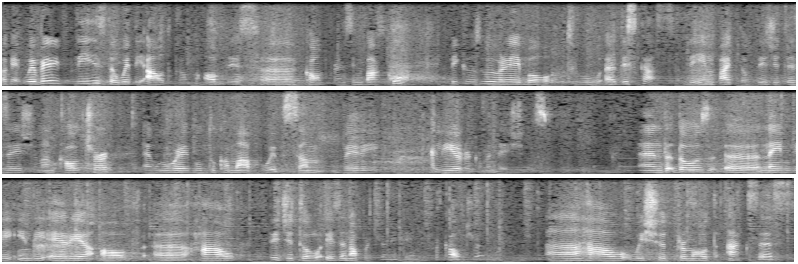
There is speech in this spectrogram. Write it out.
Okay, we're very pleased with the outcome of this uh, conference in Baku because we were able to uh, discuss the impact of digitization on culture and we were able to come up with some very clear recommendations. And those, uh, namely, in the area of uh, how digital is an opportunity for culture, uh, how we should promote access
